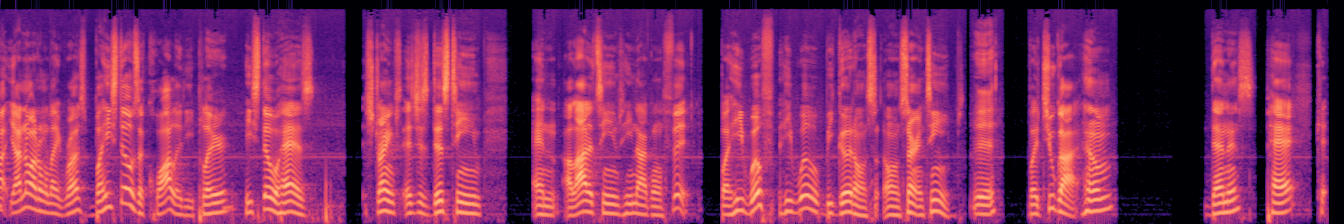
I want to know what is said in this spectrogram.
I, better? y'all know I don't like Russ, but he still is a quality player. He still has strengths. It's just this team and a lot of teams he not gonna fit. But he will he will be good on on certain teams. Yeah. But you got him, Dennis, Pat, Ke-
